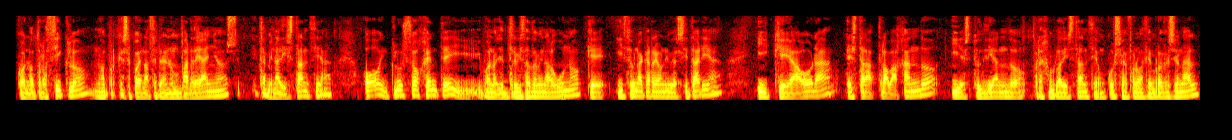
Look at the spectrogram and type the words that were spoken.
con otro ciclo, ¿no? porque se pueden hacer en un par de años y también a distancia, o incluso gente, y bueno, yo he entrevistado también a alguno, que hizo una carrera universitaria y que ahora está trabajando y estudiando, por ejemplo, a distancia un curso de formación profesional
